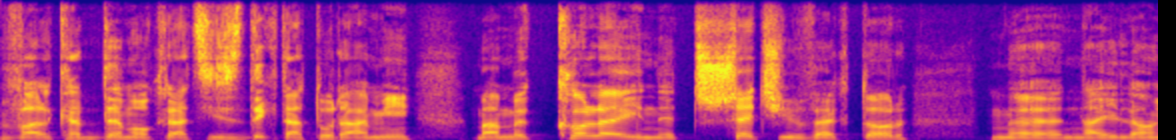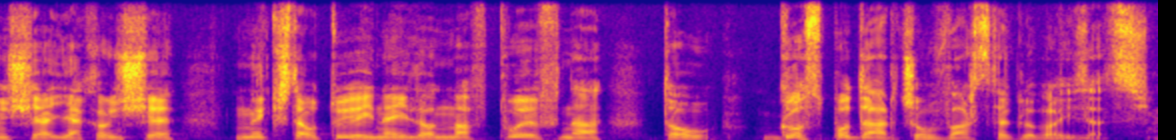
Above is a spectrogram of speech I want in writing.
walka demokracji z dyktaturami. Mamy kolejny, trzeci wektor, na ile on się, jak on się kształtuje i na ile on ma wpływ na tą gospodarczą warstwę globalizacji.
